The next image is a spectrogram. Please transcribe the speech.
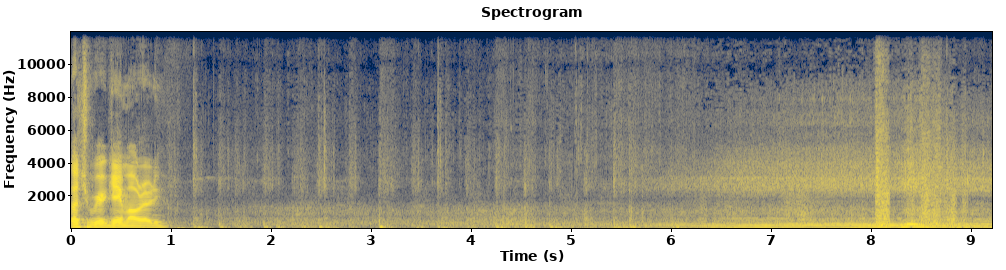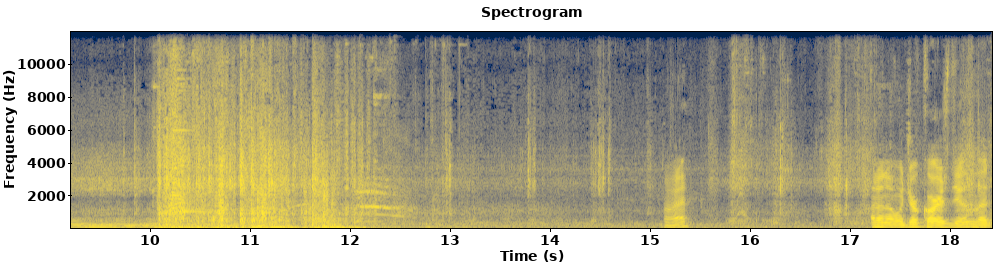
Such a weird game already. Okay. I don't know what your car is doing, but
